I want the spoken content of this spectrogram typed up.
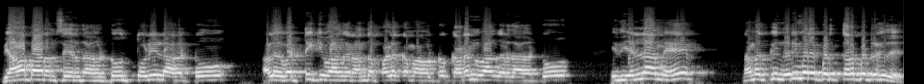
வியாபாரம் செய்யறதாகட்டும் தொழிலாகட்டும் அல்லது வட்டிக்கு வாங்குற அந்த பழக்கமாகட்டும் கடன் வாங்குறதாகட்டும் இது எல்லாமே நமக்கு நெறிமுறைப்படுத்தி தரப்பட்டிருக்குது.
